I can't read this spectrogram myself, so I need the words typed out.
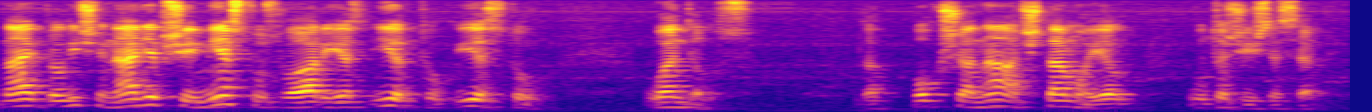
najpriličniji, najljepši mjesto u stvari jest, je tu, jest tu u Endelusu. Da pokuša naći tamo jel, utočište sebe.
